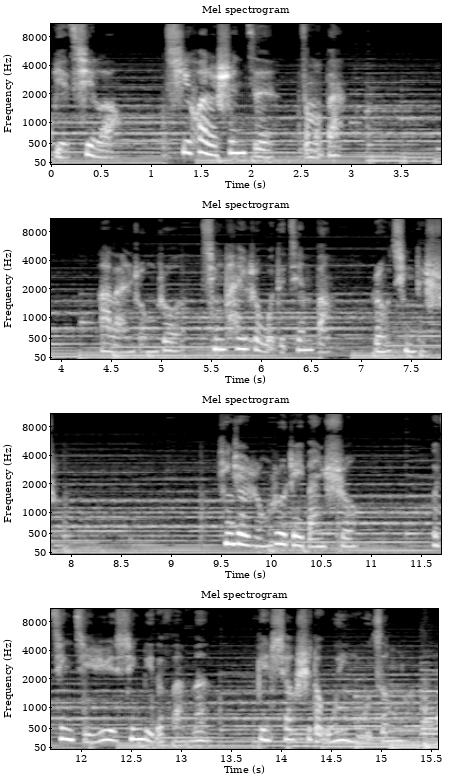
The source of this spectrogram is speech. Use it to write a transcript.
别气了，气坏了身子怎么办？阿兰容若轻拍着我的肩膀，柔情地说。听着容若这般说，我近几日心里的烦闷，便消失得无影无踪了。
